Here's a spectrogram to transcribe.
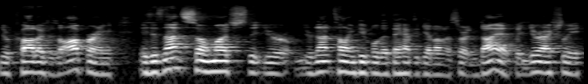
your product is offering is it's not so much that you're you're not telling people that they have to get on a certain diet, but you're actually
